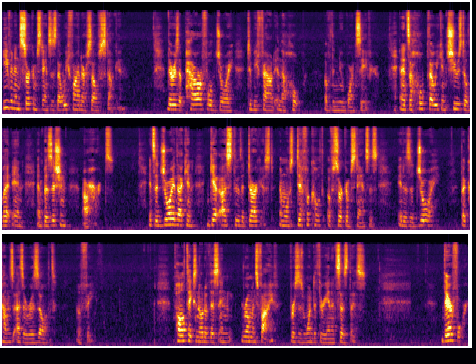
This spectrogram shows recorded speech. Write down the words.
even in circumstances that we find ourselves stuck in. There is a powerful joy to be found in the hope of the newborn Savior. And it's a hope that we can choose to let in and position our hearts. It's a joy that can get us through the darkest and most difficult of circumstances. It is a joy that comes as a result of faith. Paul takes note of this in Romans 5, verses 1 to 3, and it says this Therefore,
